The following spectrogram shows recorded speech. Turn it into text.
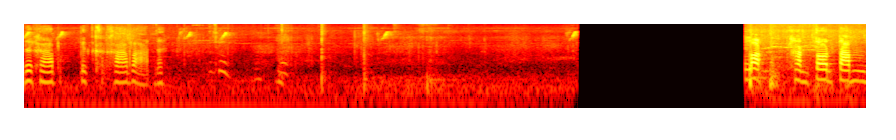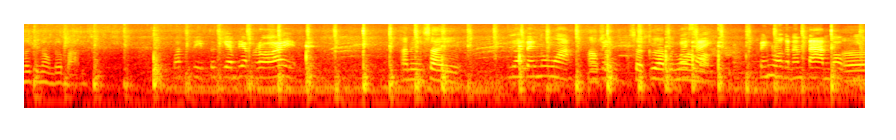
เด้อครับ เป็นขาบาดนะทอดขั้นตอนตำเลยพี่น้องเด้อบาน วัตถุดิบตัวเกียมเรียบร้อย อันนี้ใส่เกลือแป้งนัวเอาเป็ใส่นใส่เกลือเป็นไว้ว่าใส่บ่แป้งนัวกับน้ำตาลบอกเอผิด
